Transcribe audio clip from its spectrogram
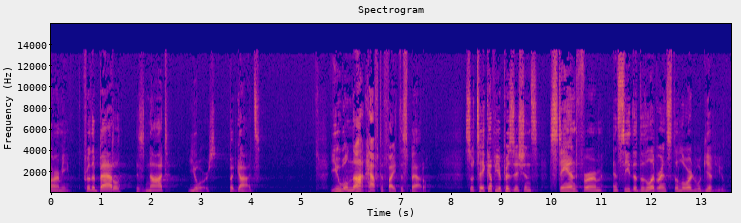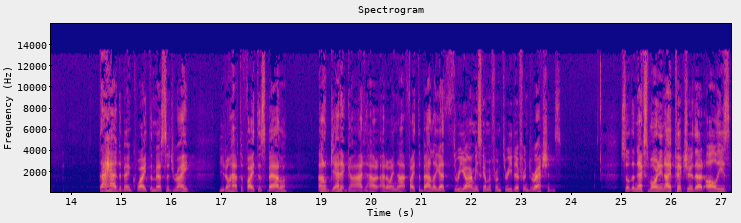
army, for the battle is not yours, but God's. You will not have to fight this battle. So take up your positions, stand firm, and see the deliverance the Lord will give you. That had to have been quite the message, right? You don't have to fight this battle. I don't get it, God. How, how do I not fight the battle? I got three armies coming from three different directions. So the next morning, I picture that all these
